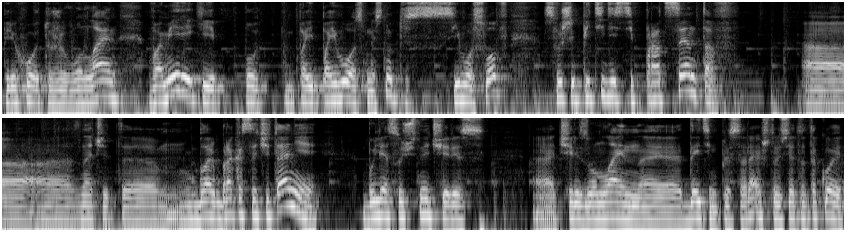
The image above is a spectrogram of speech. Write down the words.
переходят уже в онлайн. В Америке, по, по, по его смыслу, ну, с его слов, свыше 50% э, э, значит, э, бракосочетаний были осуществлены через Э, через онлайн э, дейтинг, представляешь? То есть это такой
